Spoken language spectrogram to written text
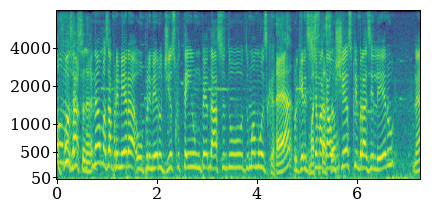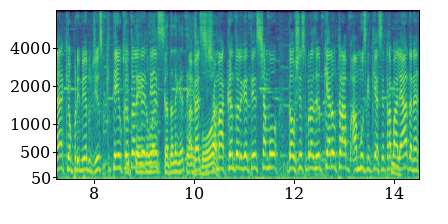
confuso mas a- isso, né? Não, mas a primeira, o primeiro disco tem um pedaço do, de uma música. É? Porque ele se Uma chama citação? Gauchesco e Brasileiro, né? Que é o primeiro disco que tem o Canto Alegretense. Canto Alegretense, Ao invés de se chamar Canto Alegretense, chamou Gauchesco Brasileiro, porque era a música que ia ser trabalhada, né?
